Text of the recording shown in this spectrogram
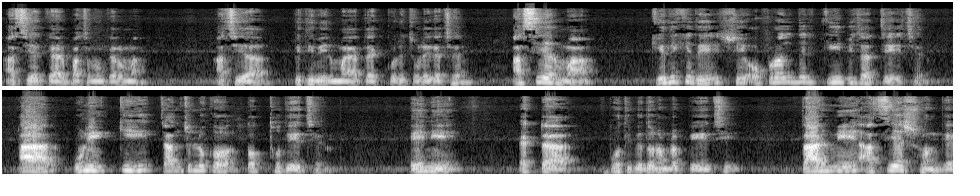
আসিয়াকে আর বাঁচানো গেল না। আসিয়া পৃথিবীর মায়া ত্যাগ করে চলে গেছেন। আসিয়ার মা কেঁদে কেঁদে সেই অপরাধীদের কি বিচার চেয়েছেন? আর উনি কি চাঞ্চল্যকর তথ্য দিয়েছেন? এ নিয়ে একটা প্রতিবেদন আমরা পেয়েছি। তার মেয়ে আসিয়ার সঙ্গে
